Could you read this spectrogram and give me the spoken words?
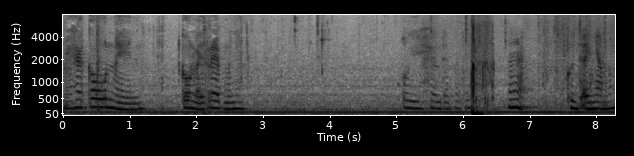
ម៉ែហៅកូនមែនកូនឡៃរ៉េបមិញអុយហៅដែរបាត់ទេហ្នឹងឃើញតែញ៉ាំហ្នឹង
